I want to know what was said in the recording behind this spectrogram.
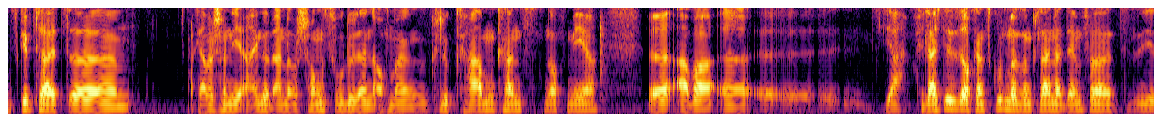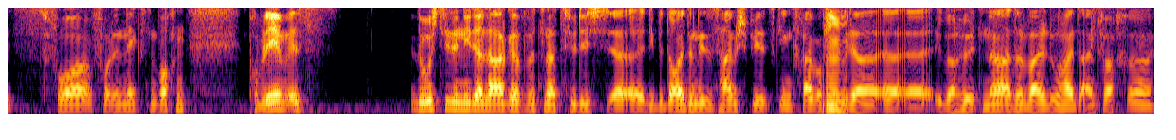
es gibt halt, äh, ich habe schon die eine oder andere Chance, wo du dann auch mal Glück haben kannst, noch mehr. Äh, aber äh, äh, ja, vielleicht ist es auch ganz gut, mal so ein kleiner Dämpfer jetzt vor, vor den nächsten Wochen. Problem ist, durch diese Niederlage wird natürlich äh, die Bedeutung dieses Heimspiels gegen Freiburg schon mhm. wieder äh, äh, überhöht. Ne? Also weil du halt einfach, äh,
